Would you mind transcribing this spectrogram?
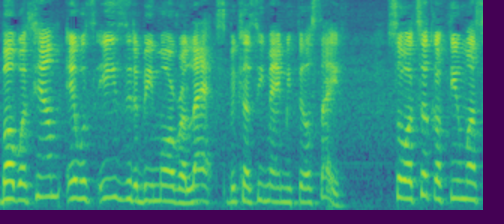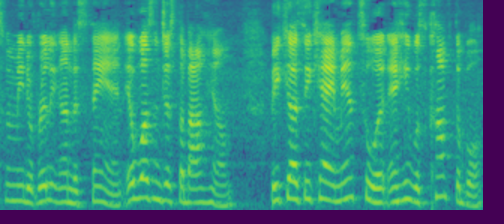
But with him, it was easy to be more relaxed because he made me feel safe. So it took a few months for me to really understand. It wasn't just about him because he came into it and he was comfortable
